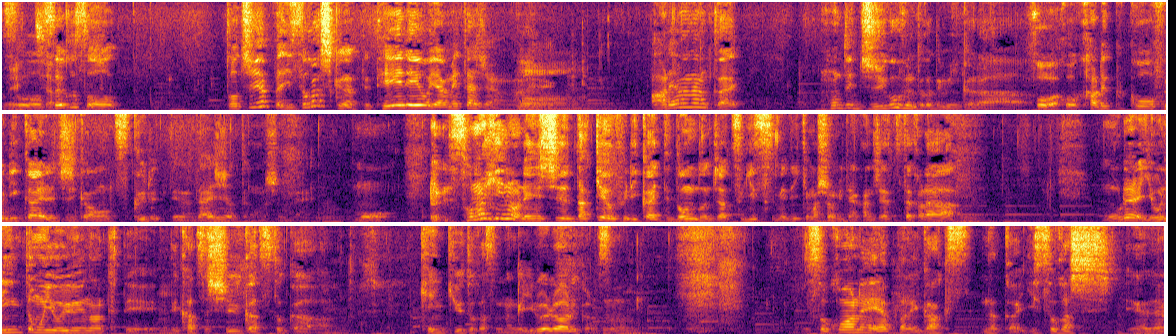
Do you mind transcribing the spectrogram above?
そうそれこそ途中やっぱ忙しくなって定例をやめたじゃんあれ,、あれはなんか本当に15分とかでもいいからそう。だこう軽くこう振り返る時間を作るっていうのは大事だったかもしれない、もう その日の練習だけを振り返ってどんどんじゃあ次進めていきましょうみたいな感じでやってたから、もう俺ら4人とも余裕なくてでかつ就活とか、研究とかさなんかいろいろあるからさ、そこはねやっぱね学なんか忙しいいやいや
